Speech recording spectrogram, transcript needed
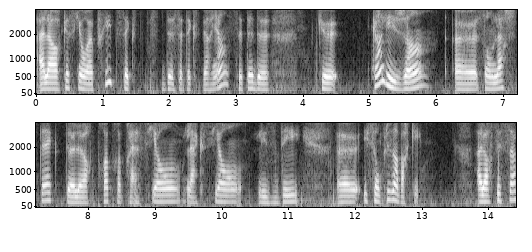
alors, qu'est-ce qu'ils ont appris de, cette expérience? C'était que quand les gens euh, sont l'architecte de leur propre opération, l'action, les idées, euh, ils sont plus embarqués. Alors, c'est ça,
